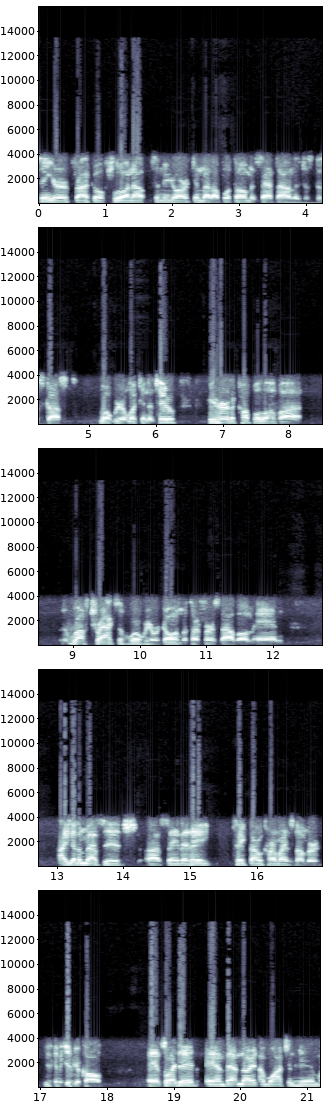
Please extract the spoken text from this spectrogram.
singer Franco flew on out to New York and met up with him and sat down and just discussed what we were looking to do. He heard a couple of uh, rough tracks of where we were going with our first album, and I get a message uh, saying that, hey, take down Carmine's number. He's going to give you a call. And so I did. And that night, I'm watching him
